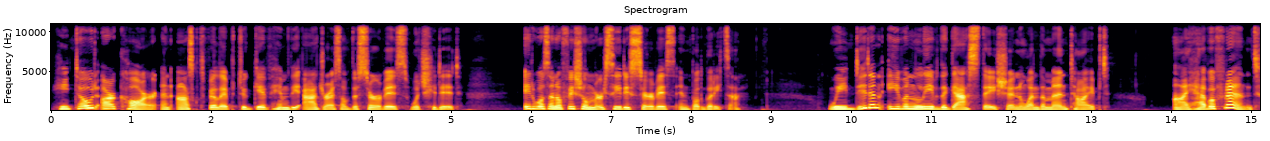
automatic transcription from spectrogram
He towed our car and asked Philip to give him the address of the service, which he did. It was an official Mercedes service in Podgorica. We didn't even leave the gas station when the man typed, I have a friend.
